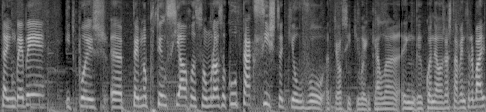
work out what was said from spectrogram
tem um bebê e depois eh, tem uma potencial relação amorosa com o taxista que ele levou até ao sítio em que ela, em- quando ela já estava em trabalho,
